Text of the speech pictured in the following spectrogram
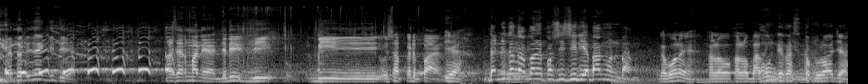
Metodenya gitu ya. Mas Herman ya. Jadi di diusap ke depan. Iya. Dan itu nggak boleh posisi dia bangun bang. Nggak boleh. Kalau kalau bangun kita stop dulu aja.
